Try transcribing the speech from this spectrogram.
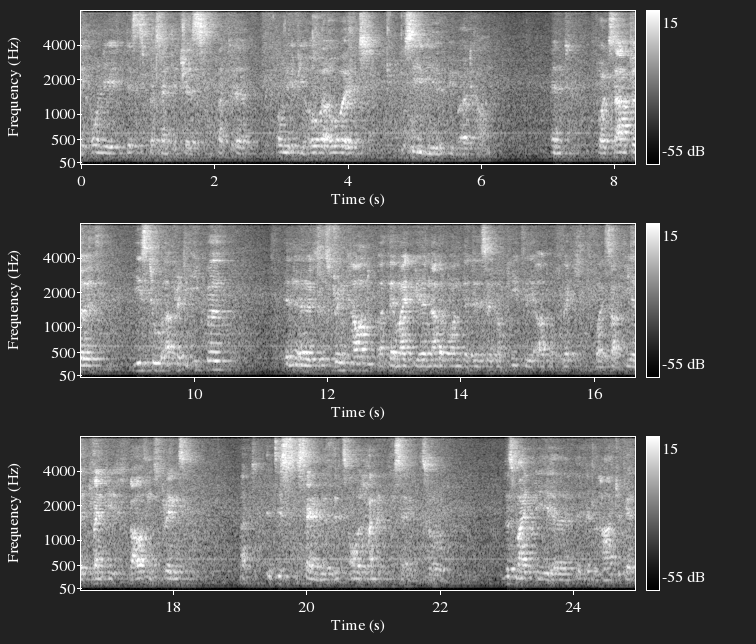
it only lists percentages, but uh, only if you hover over it you see the, the word count. And for example, these two are pretty equal in a, a string count, but there might be another one that is completely out of whack. For example, here 20,000 strings, but it is the same with it's all 100%. So this might be uh, a little hard to get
